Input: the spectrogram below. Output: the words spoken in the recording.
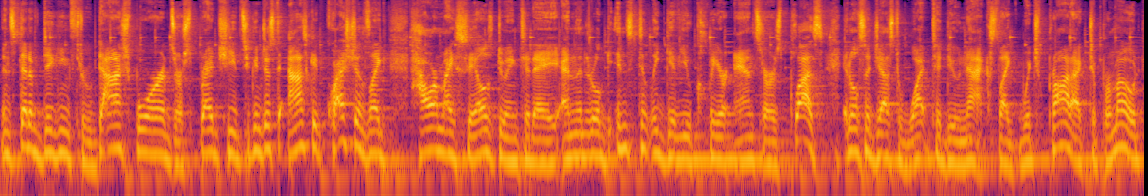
instead of digging through dashboards or spreadsheets, you can just ask it questions like, how are my sales doing today? And then it'll instantly give you clear answers. Plus, it'll suggest what to do next, like which product to promote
